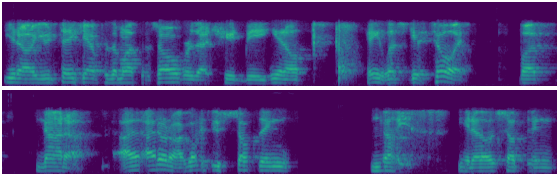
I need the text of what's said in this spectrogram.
you know, you'd think after the month is over that she'd be, you know, hey, let's get to it. But nada. I, I don't know. I want to do something nice, you know, something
